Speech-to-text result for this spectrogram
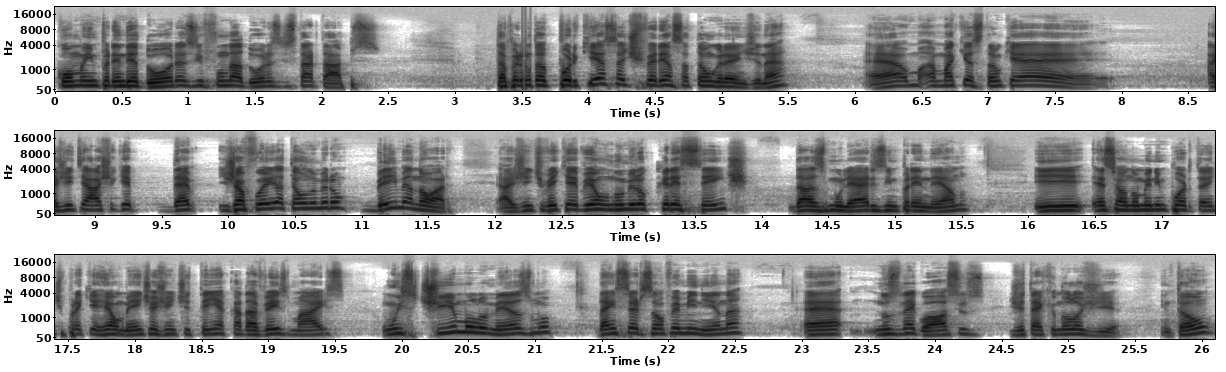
como empreendedoras e fundadoras de startups. Está perguntando por que essa diferença tão grande, né? É uma questão que é a gente acha que deve, já foi até um número bem menor. A gente vê que é um número crescente das mulheres empreendendo e esse é um número importante para que realmente a gente tenha cada vez mais um estímulo mesmo da inserção feminina é, nos negócios de tecnologia. Então,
